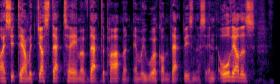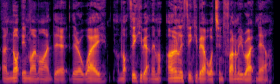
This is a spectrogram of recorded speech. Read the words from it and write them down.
I sit down with just that team of that department and we work on that business. And all the others are not in my mind. They're they're away. I'm not thinking about them. I'm only thinking about what's in front of me right now.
